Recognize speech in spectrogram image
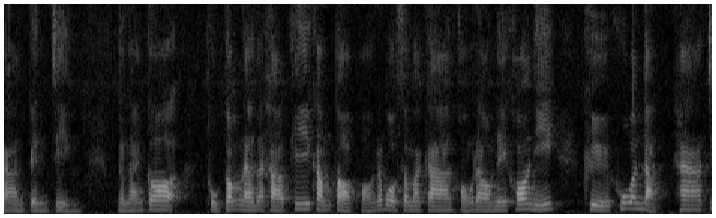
การเป็นจริง ดังนั้นก็ถูกต้องแล้วนะครับที่คำตอบของระบบสมการของเราในข้อนี้ คือคู่อันดับ 5 7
